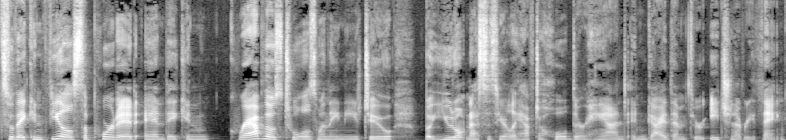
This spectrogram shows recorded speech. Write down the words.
so they can feel supported and they can grab those tools when they need to, but you don't necessarily have to hold their hand and guide them through each and everything.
